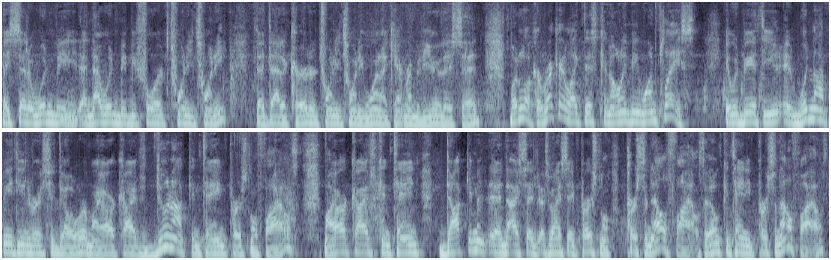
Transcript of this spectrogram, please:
They said it wouldn't be, and that wouldn't be before 2020 that that occurred, or 2021. I can't remember the year they said. But look, a record like this can only be one place. It would be at the. It would not be at the University of Delaware. My archives do not contain personal files. My archives contain document, and I said when I say personal, personnel files. They don't contain any personnel files.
